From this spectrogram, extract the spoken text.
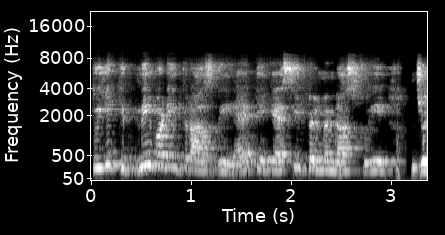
तो ये कितनी बड़ी त्रासदी है कि एक ऐसी फ़िल्म इंडस्ट्री जो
